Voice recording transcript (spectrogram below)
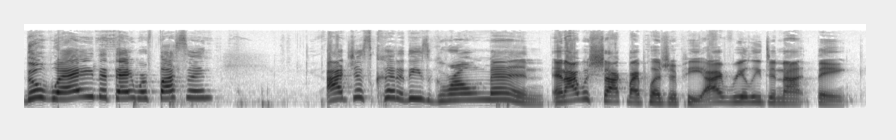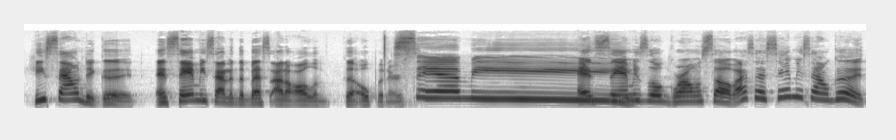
the way that they were fussing. I just couldn't. These grown men, and I was shocked by Pleasure P. I really did not think he sounded good, and Sammie sounded the best out of all of the openers. Sammie. And Sammie's little grown self. I said, Sammie sound good.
